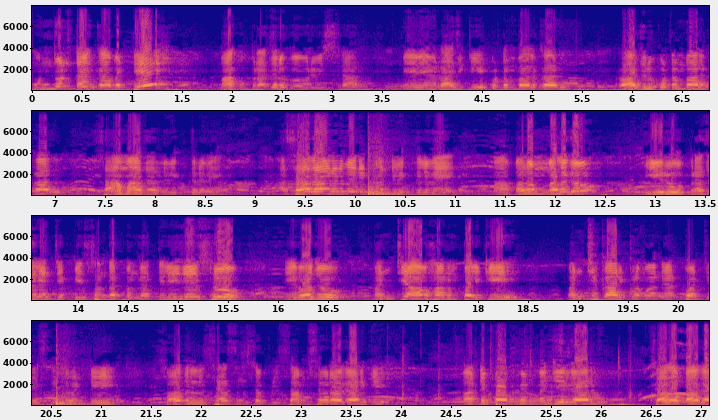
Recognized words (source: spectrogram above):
ముందుంటాం కాబట్టి మాకు ప్రజలు గౌరవిస్తున్నారు. మేమేం రాజకీయ కుటుంబాలు కాదు రాజుల కుటుంబాలు కాదు సామాజిక వ్యక్తులమే. అసాధారణమైనటువంటి వ్యక్తులమే. మా బలం మలగం మీరు ప్రజలని చెప్పి సందర్భంగా తెలియజేస్తూ ఈరోజు మంచి ఆహ్వానం పలికి మంచి కార్యక్రమాన్ని ఏర్పాటు చేసినటువంటి సోదరులు శాసనసభ్యులు సాంబశివరావు గారికి మా డిపార్ట్మెంట్ మంజీర్ గారు చాలా బాగా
